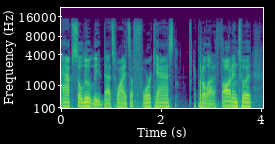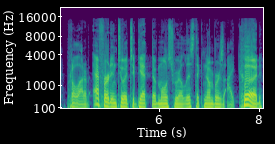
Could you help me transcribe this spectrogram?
Absolutely. That's why it's a forecast. I put a lot of thought into it, put a lot of effort into it to get the most realistic numbers I could.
